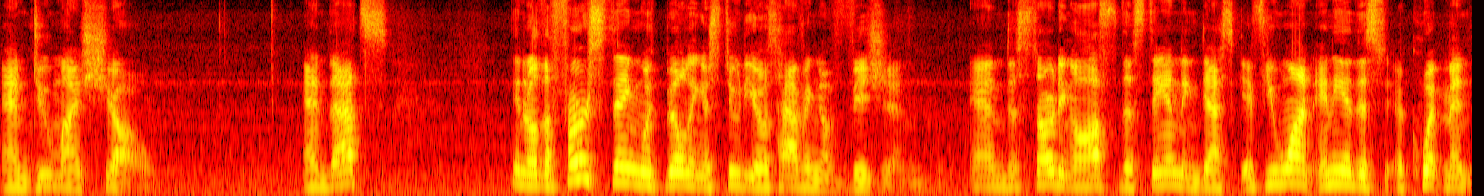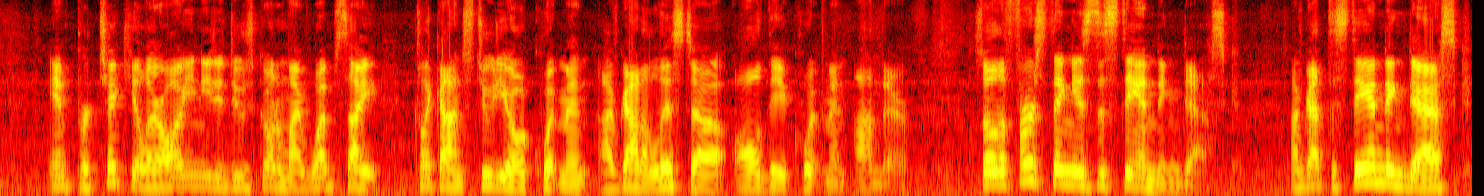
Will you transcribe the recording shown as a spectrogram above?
and do my show. And that's, you know, the first thing with building a studio is having a vision. And starting off, the standing desk, if you want any of this equipment in particular, all you need to do is go to my website, click on studio equipment. I've got a list of all the equipment on there. So the first thing is the standing desk. I've got the standing desk,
